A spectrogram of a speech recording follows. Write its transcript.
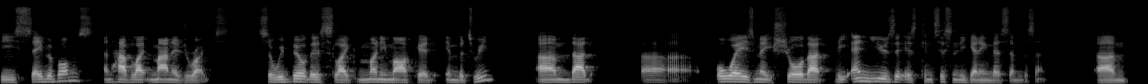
these saver bonds and have like managed rights. So we built this like money market in between um, that uh, always makes sure that the end user is consistently getting their 7%. Um,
